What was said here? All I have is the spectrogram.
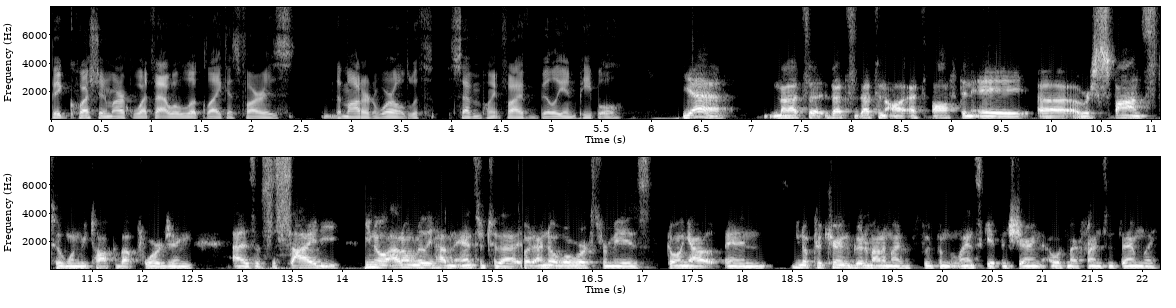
big question mark what that will look like as far as the modern world with 7.5 billion people. Yeah, no, that's a that's that's an that's often a uh, a response to when we talk about foraging as a society. You know, I don't really have an answer to that, but I know what works for me is going out and you know procuring a good amount of my food from the landscape and sharing that with my friends and family.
